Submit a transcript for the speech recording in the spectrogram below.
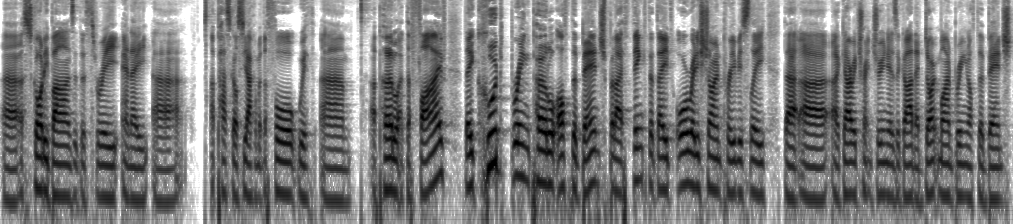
uh, a Scottie Barnes at the three, and a, uh, a Pascal Siakam at the four with um, a Poeltl at the five. They could bring Poeltl off the bench, but I think that they've already shown previously that uh, uh, Gary Trent Jr. is a guy that don't mind bringing off the bench.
